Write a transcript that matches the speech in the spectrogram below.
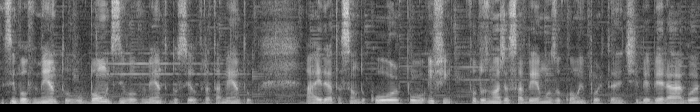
desenvolvimento, o bom desenvolvimento do seu tratamento a hidratação do corpo, enfim, todos nós já sabemos o quão importante beber água.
